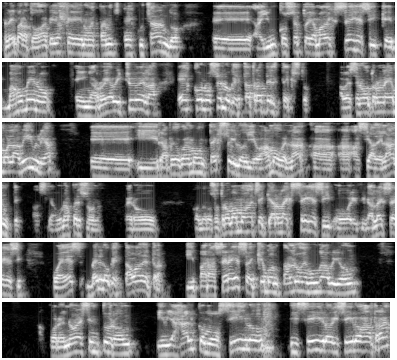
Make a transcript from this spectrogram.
Para todos aquellos que nos están escuchando, eh, hay un concepto llamado exégesis que más o menos en Arroyo Bichuela es conocer lo que está atrás del texto. A veces nosotros leemos la Biblia eh, y rápido cogemos un texto y lo llevamos, ¿verdad?, hacia adelante, hacia una persona. Pero cuando nosotros vamos a chequear la exégesis o verificar la exégesis, pues ver lo que estaba detrás. Y para hacer eso hay que montarnos en un avión, ponernos el cinturón y viajar como siglos y siglos y siglos atrás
